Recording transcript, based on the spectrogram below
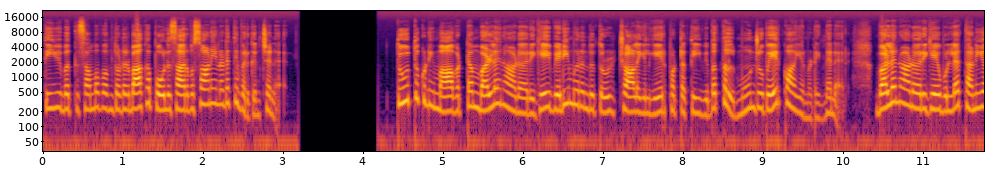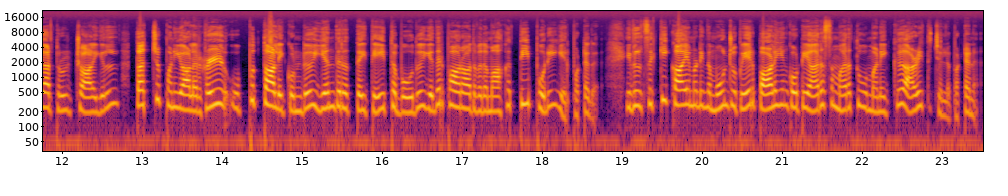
தீ விபத்து சம்பவம் தொடர்பாக போலீசார் விசாரணை நடத்தி வருகின்றனர். தூத்துக்குடி மாவட்டம் வள்ளநாடு அருகே வெடிமருந்து தொழிற்சாலையில் ஏற்பட்ட தீ விபத்தில் மூன்று பேர் காயமடைந்தனர். வள்ளநாடு அருகே உள்ள தனியார் தொழிற்சாலையில் தச்சுப் பணியாளர்கள் உப்புத்தாளை கொண்டு இயந்திரத்தை தேய்த்தபோது எதிர்பாராத விதமாக தீப்பொறி ஏற்பட்டது. இதில் சிக்கி காயமடைந்த மூன்று பேர் பாளையங்கோட்டை அரசு மருத்துவமனைக்கு அழைத்துச் செல்லப்பட்டனர்.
